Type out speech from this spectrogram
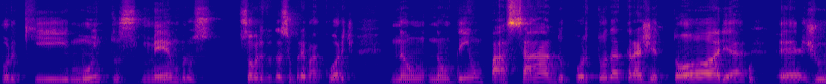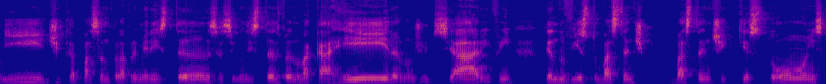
porque muitos membros sobretudo a Suprema Corte, não, não tenham passado por toda a trajetória é, jurídica, passando pela primeira instância, segunda instância, fazendo uma carreira no judiciário, enfim, tendo visto bastante, bastante questões,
